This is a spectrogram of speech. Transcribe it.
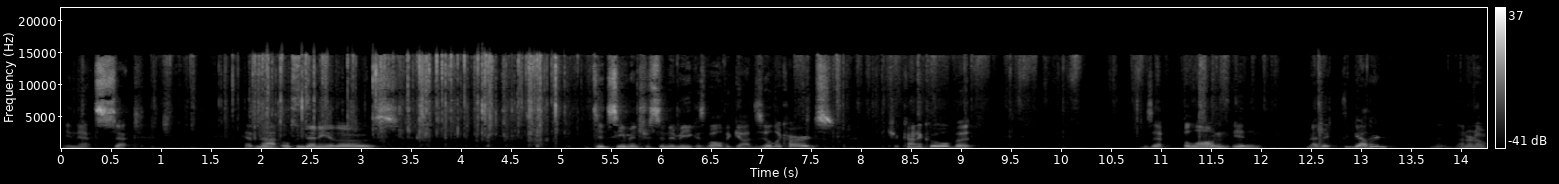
in that set. Have not opened any of those. Did seem interesting to me because of all the Godzilla cards, which are kind of cool, but does that belong in Magic the Gathering? I don't know.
